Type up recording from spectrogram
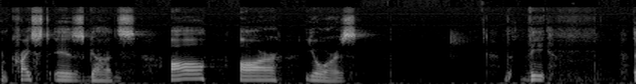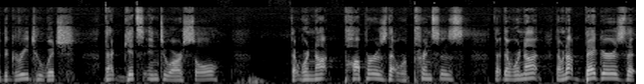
and Christ is God's. All are yours. The, the, the degree to which that gets into our soul, that we're not paupers, that we're princes, that, that, we're, not, that we're not beggars, that,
